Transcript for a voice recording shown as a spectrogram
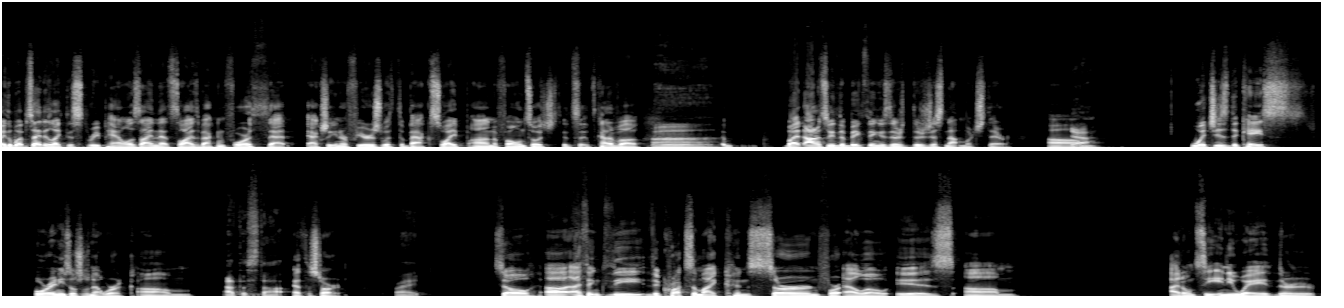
like the website is like this three panel design that slides back and forth that actually interferes with the back swipe on a phone, so it's it's it's kind of a. Ah, But honestly, the big thing is there's there's just not much there, um, yeah. which is the case for any social network um, At the start, at the start. right? So uh, I think the the crux of my concern for Ello is um, I don't see any way there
